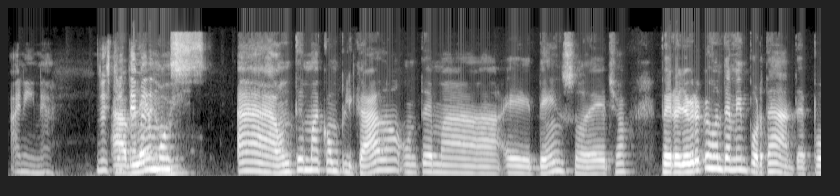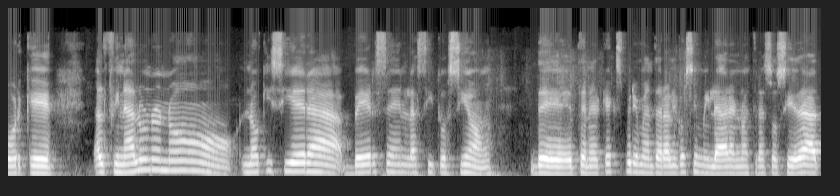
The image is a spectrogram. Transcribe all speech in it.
Anina. Nuestro. Hablemos a un tema complicado, un tema eh, denso, de hecho, pero yo creo que es un tema importante porque al final uno no, no quisiera verse en la situación de tener que experimentar algo similar en nuestra sociedad,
